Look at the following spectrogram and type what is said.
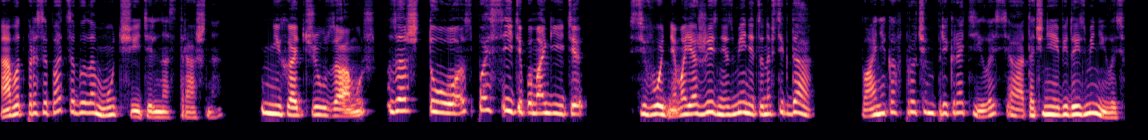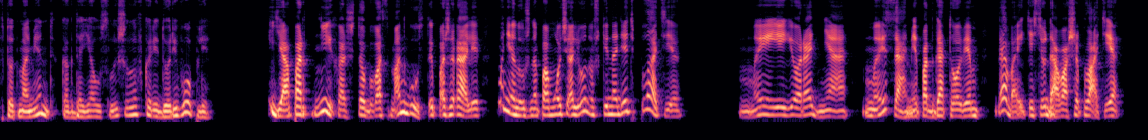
А вот просыпаться было мучительно страшно. «Не хочу замуж. За что? Спасите, помогите. Сегодня моя жизнь изменится навсегда». Паника, впрочем, прекратилась, а точнее видоизменилась в тот момент, когда я услышала в коридоре вопли. «Я портниха, чтобы вас мангусты пожрали. Мне нужно помочь Алёнушке надеть платье». «Мы ее родня. Мы сами подготовим. Давайте сюда ваше платье».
